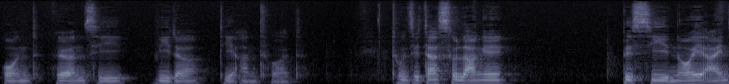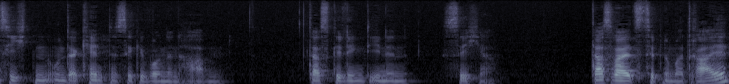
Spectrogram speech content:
und hören Sie wieder die Antwort. Tun Sie das so lange, bis Sie neue Einsichten und Erkenntnisse gewonnen haben. Das gelingt Ihnen sicher. Das war jetzt Tipp Nummer 3.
